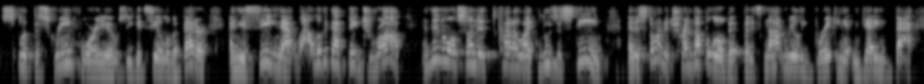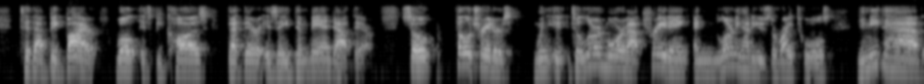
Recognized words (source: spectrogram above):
split the screen for you so you can see a little bit better, and you're seeing that, wow, look at that big drop. And then all of a sudden it kind of like loses steam and it's starting to trend up a little bit, but it's not really breaking it and getting back to that big buyer. Well, it's because that there is a demand out there. So fellow traders, when you, to learn more about trading and learning how to use the right tools, you need to have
